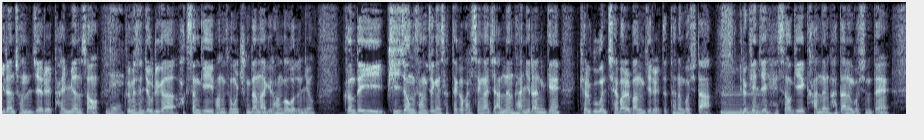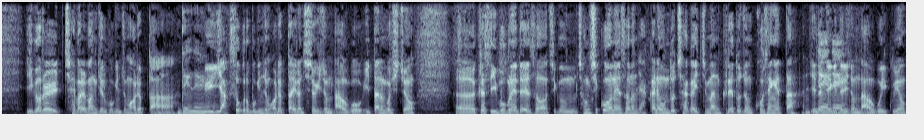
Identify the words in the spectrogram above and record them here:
이란 전제를 달면서 네. 그러면서 이제 우리가 확성기 방송을 중단하기로 한 거거든요. 그런데 이 비정상적인 사태가 발생하지 않는 한이라는 게 결국은 재발 방지를 뜻하는 것이다. 음. 이렇게 이제 해석이 가능하다는 것인데 이거를 재발 방지로 보긴 좀 어렵다. 네네. 이 약속으로 보긴 좀 어렵다 이런 지적이 좀 나오고 있다는 것이죠. 어, 그래서 이 부분에 대해서 지금 정치권에서는 약간의 온도차가 있지만 그래도 좀 고생했다. 이제 이런 네네. 얘기들이 좀 나오고 있고요.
